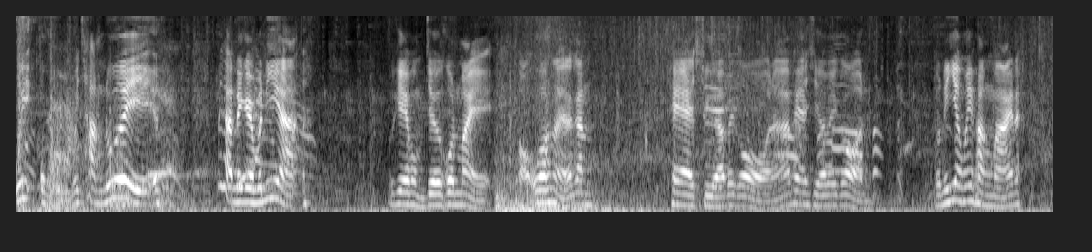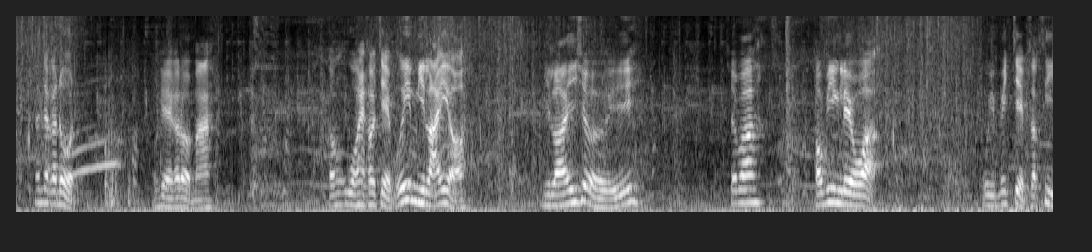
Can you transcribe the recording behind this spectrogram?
อุ้ยโอ้โหไม่ทันด้วย ไม่ทันได้ไงวะเนี่ยโอเคผมเจอคนใหม่ ขออ้วกหน่อยแล้วกัน แพร่เชื้อไปก่อนนะแพร่เชื้อไปก่อน ตัวนี้ยังไม่พังไม้นะน่าจะกระโดดโอเคกระโดดมา ต้องอ้วกให้เขาเจ็บอุ้ยมีไลท์เหรอมีไลท์เฉยใช่ปะเขาวิ่งเร็วอะอุ้ยไม่เจ็บสักที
